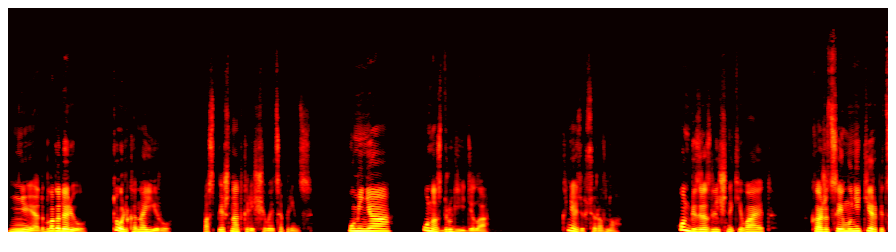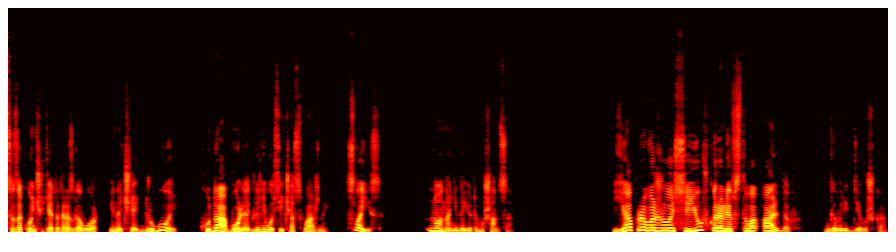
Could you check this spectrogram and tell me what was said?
Нет, благодарю. Только Наиру. Поспешно открещивается принц. У меня... у нас другие дела. Князю все равно. Он безразлично кивает, Кажется, ему не терпится закончить этот разговор и начать другой, куда более для него сейчас важный — Слоис. Но она не дает ему шанса. «Я провожу Осию в королевство Альдов», — говорит девушка.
